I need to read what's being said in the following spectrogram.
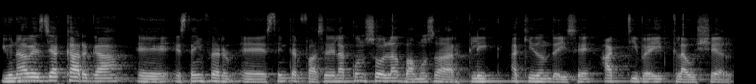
Y una vez ya carga eh, esta, eh, esta interfase de la consola, vamos a dar clic aquí donde dice Activate Cloud Shell.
